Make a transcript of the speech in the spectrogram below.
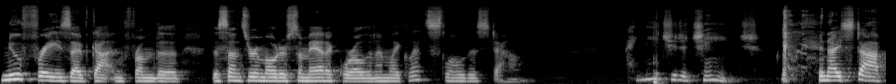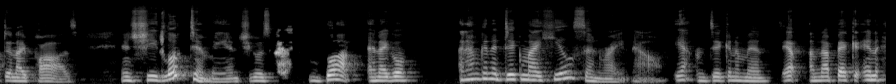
new phrase I've gotten from the, the sensory motor somatic world. And I'm like, let's slow this down. I need you to change. and I stopped and I paused. And she looked at me and she goes, but, and I go, and I'm going to dig my heels in right now. Yeah, I'm digging them in. Yep, I'm not back. And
